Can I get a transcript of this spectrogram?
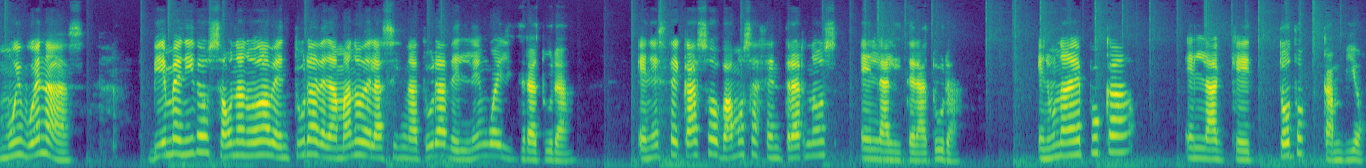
Muy buenas. Bienvenidos a una nueva aventura de la mano de la asignatura de Lengua y Literatura. En este caso vamos a centrarnos en la literatura, en una época en la que todo cambió.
